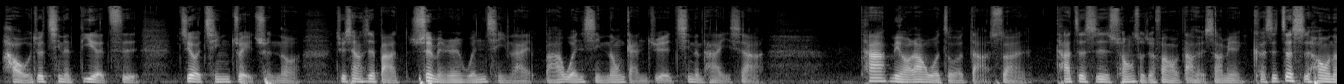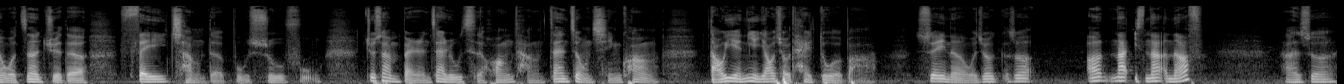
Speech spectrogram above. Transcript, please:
好，我就亲了第二次，只有亲嘴唇哦，就像是把睡美人吻起来，把他吻醒那种感觉，亲了他一下。他没有让我走的打算。他这是双手就放我大腿上面，可是这时候呢，我真的觉得非常的不舒服。就算本人再如此荒唐，但这种情况，导演你也要求太多了吧？所以呢，我就说，啊，那 is not enough。他说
